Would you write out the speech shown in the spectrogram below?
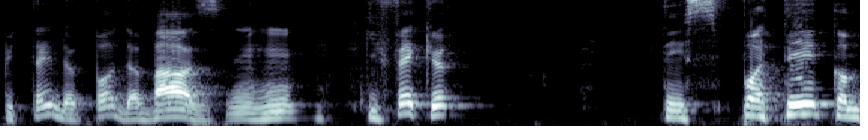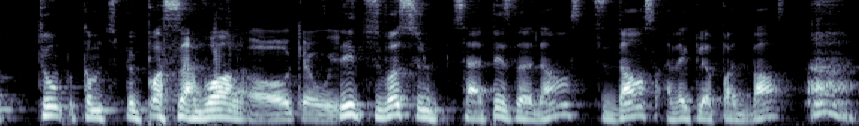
putain de pas de base, Mhm. qui fait que t'es spoté comme tout, comme tu peux pas savoir, là. Oh, ok, oui. Que tu vas sur, sur la piste de danse, tu danses avec le pas de basse. Ah!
